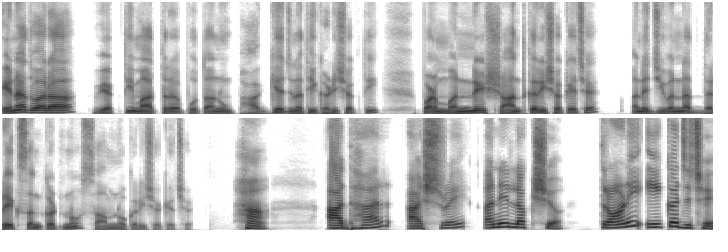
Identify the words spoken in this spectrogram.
એના દ્વારા વ્યક્તિ માત્ર પોતાનું ભાગ્ય જ નથી ઘડી શકતી પણ મનને શાંત કરી શકે છે અને જીવનના દરેક સંકટનો સામનો કરી શકે છે. હા આધાર આશ્રય અને લક્ષ્ય ત્રણે એક જ છે.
